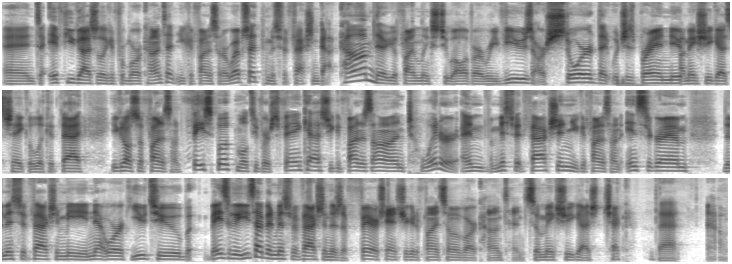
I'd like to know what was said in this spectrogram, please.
And if you guys are looking for more content, you can find us on our website, themisfitfaction.com. There you'll find links to all of our reviews, our store that which is brand new. Make sure you guys take a look at that. You can also find us on Facebook, Multiverse Fancast. You can find us on Twitter and the Misfit Faction. You can find us on Instagram, the Misfit Faction Media Network, YouTube. Basically, you type in Misfit Faction, there's a fair chance you're going to find some of our content. So make sure you guys check that out.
